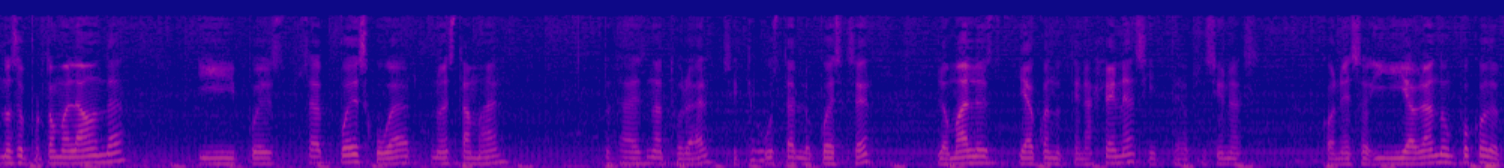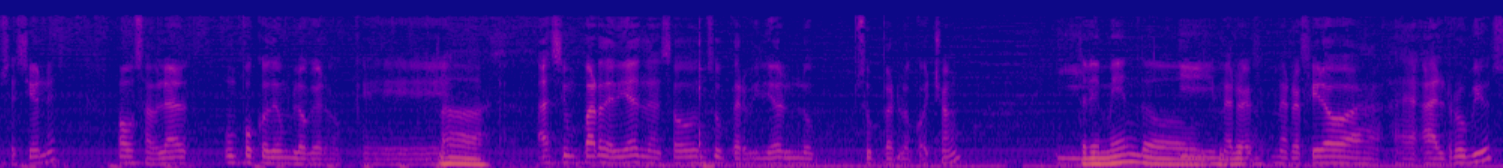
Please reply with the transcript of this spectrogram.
no se portó mala onda y pues, o sea, puedes jugar, no está mal, o sea, es natural, si te gusta lo puedes hacer. Lo malo es ya cuando te enajenas y te obsesionas con eso. Y hablando un poco de obsesiones, vamos a hablar un poco de un bloguero que Ah, hace un par de días lanzó un super video, lo súper locochón. Y, Tremendo. y me, re- me refiero a, a- al Rubius,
